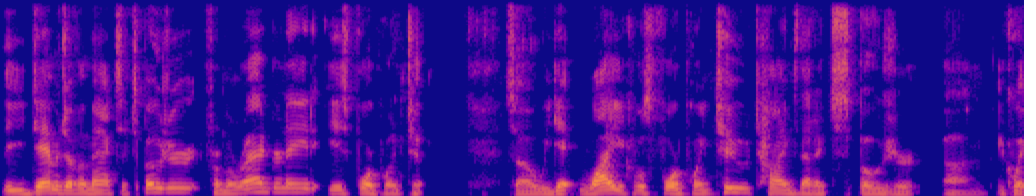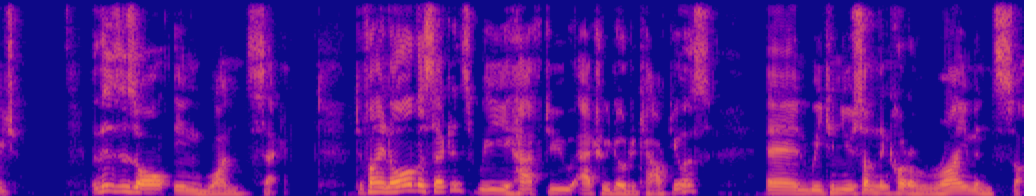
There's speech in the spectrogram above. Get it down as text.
the damage of a max exposure from a rad grenade is 4.2. So we get y equals 4.2 times that exposure um, equation. But this is all in one second. To find all the seconds, we have to actually go to calculus and we can use something called a Riemann sum.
